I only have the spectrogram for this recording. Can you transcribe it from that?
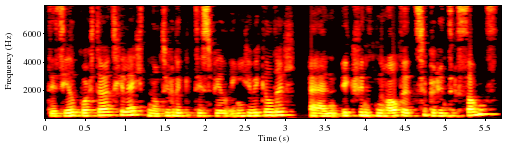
Het is heel kort uitgelegd, natuurlijk, het is veel ingewikkelder. En ik vind het nog altijd super interessant.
